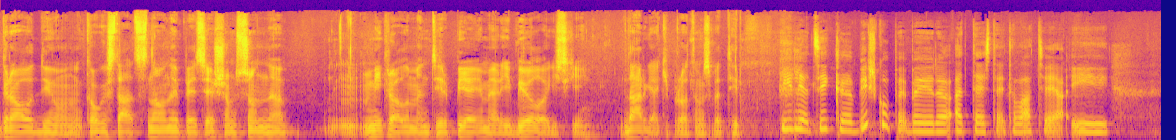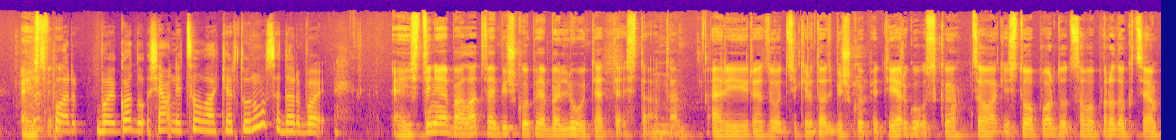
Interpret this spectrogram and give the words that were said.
graudi un kaut kas tāds nav nepieciešams. Un, mikroelementi ir pieejami arī bioloģiski. Dārgāki, protams, bet ir. Pīļie, cik biškopība ir attīstīta Latvijā? I Vispār, vai gados jauni cilvēki ar to nosadarbojas? Īstenībā Latvijas biškopība ļoti attīstīta. Mm. Arī redzot, cik ir daudz biškopju tirgus, ka cilvēki to pārdod savu produkciju.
